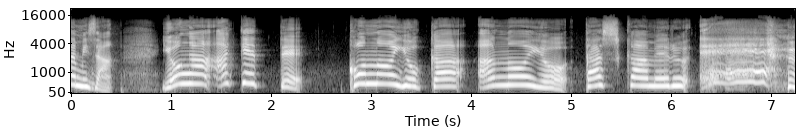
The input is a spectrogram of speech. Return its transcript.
さみさん。夜が明けてこの夜かあの世確かめる。ええ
